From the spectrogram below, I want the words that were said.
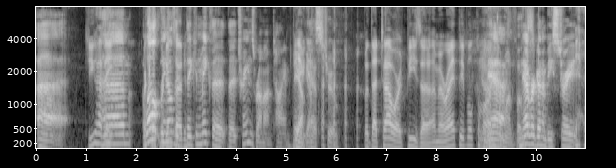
Uh, Do you have a? um, a well, you know, they, they can make the, the trains run on time. Yeah. I guess. That's true. but that tower at Pisa. Am I right, people? Come on. Yeah, come on, folks. never gonna be straight.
